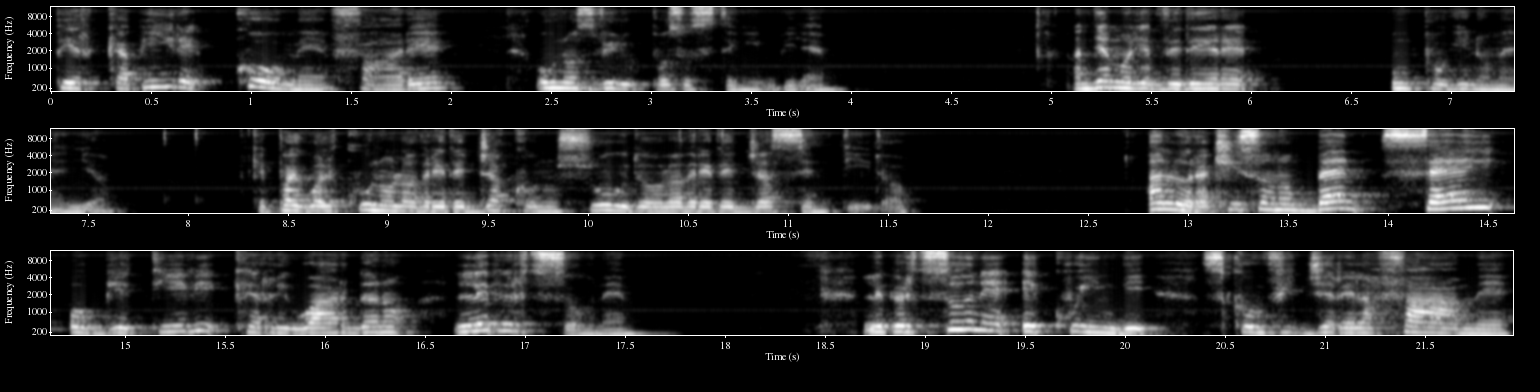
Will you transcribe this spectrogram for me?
per capire come fare uno sviluppo sostenibile. Andiamoli a vedere un pochino meglio, che poi qualcuno lo avrete già conosciuto, lo avrete già sentito. Allora, ci sono ben sei obiettivi che riguardano le persone le persone e quindi sconfiggere la fame,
